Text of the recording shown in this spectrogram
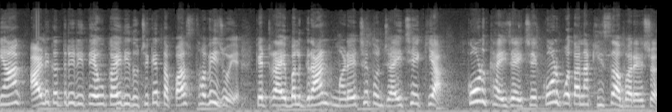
ક્યાંક આડકતરી રીતે એવું કહી દીધું છે કે તપાસ થવી જોઈએ, કે ટ્રાઇબલ ગ્રાન્ટ મળે છે તો જાય છે ક્યાં? કોણ ખાઈ જાય છે? કોણ પોતાના ખિસ્સા ભરે છે?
